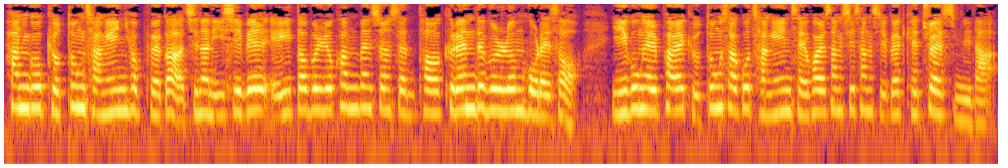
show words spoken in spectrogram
한국교통장애인협회가 지난 20일 AW 컨벤션 센터 그랜드 블룸 홀에서 2018 교통사고 장애인 재활상 시상식을 개최했습니다.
